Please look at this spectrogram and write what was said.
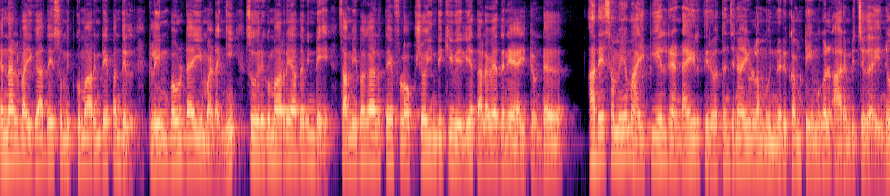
എന്നാൽ വൈകാതെ സുമിത് കുമാറിന്റെ പന്തിൽ ക്ലീൻ ബൗൾഡായി മടങ്ങി. സൂര്യകുമാർ യാദവിന്റെ സമീപകാലത്തെ ഫ്ലോപ്പ് ഷോ ഇന്ത്യയ്ക്ക് വലിയ തലവേദനയായിട്ടുണ്ട്. അതേസമയം ഐ പി എൽ രണ്ടായിരത്തി ഇരുപത്തഞ്ചിനായുള്ള മുന്നൊരുക്കം ടീമുകൾ ആരംഭിച്ചു കഴിഞ്ഞു.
